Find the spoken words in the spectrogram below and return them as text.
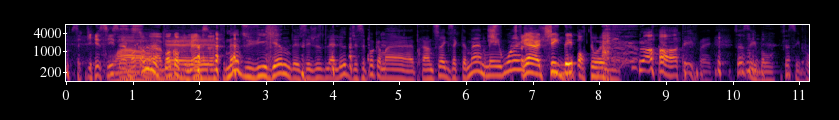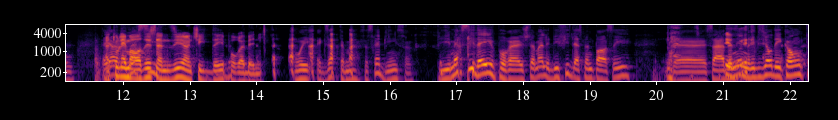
C'est bien si, c'est Wow. un bon, un bon Euh, compliment, ça. Venant du vegan, de c'est juste de la lutte, je sais pas comment prendre ça exactement, mais ouais. Je ferais un cheat day pour toi. Oh, t'es fin. Ça, c'est beau. Ça, c'est beau. À tous les mardis, samedis, un cheat day pour euh, Benny. Oui, exactement. Ce serait bien, ça. Puis merci, Dave, pour euh, justement le défi de la semaine passée. Euh, ça a donné une révision des comptes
